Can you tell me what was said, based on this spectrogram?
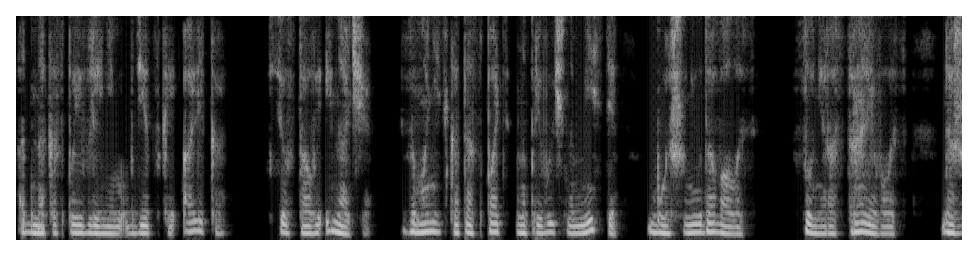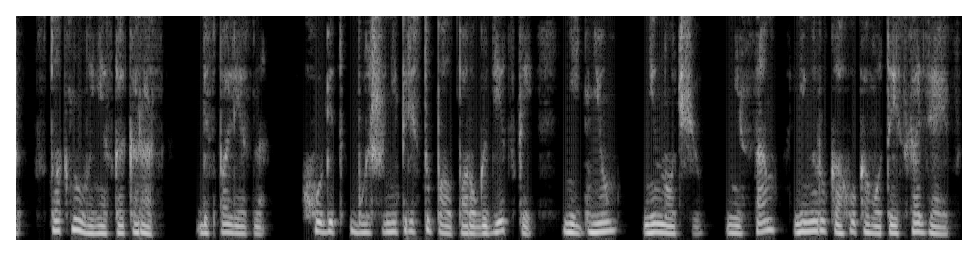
Однако с появлением в детской Алика все стало иначе. Заманить кота спать на привычном месте больше не удавалось. Соня расстраивалась, даже всплакнула несколько раз. Бесполезно. Хоббит больше не переступал порога детской ни днем, ни ночью. Ни сам, ни на руках у кого-то из хозяев.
